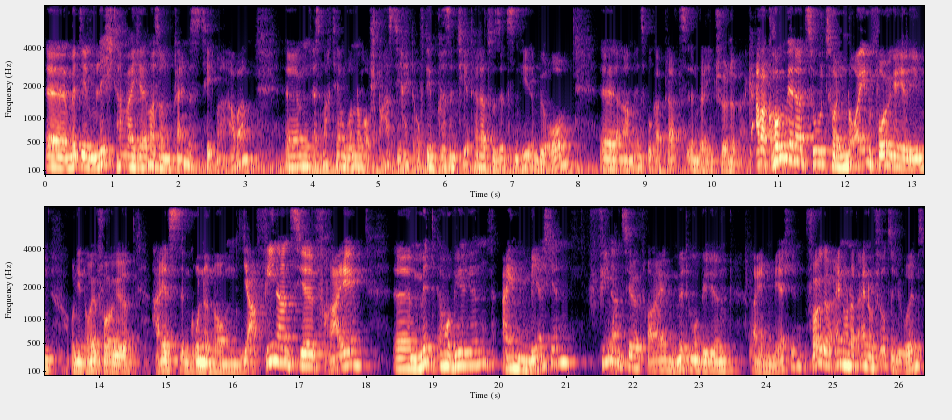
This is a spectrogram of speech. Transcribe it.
Äh, mit dem Licht haben wir hier immer so ein kleines Thema, aber ähm, es macht ja im Grunde genommen auch Spaß, direkt auf dem Präsentierteller zu sitzen, hier im Büro äh, am Innsbrucker Platz in Berlin-Schöneberg. Aber kommen wir dazu zur neuen Folge, ihr Lieben. Und die neue Folge heißt im Grunde genommen, ja, finanziell frei äh, mit Immobilien, ein Märchen. Finanziell frei mit Immobilien, ein Märchen. Folge 141 übrigens.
